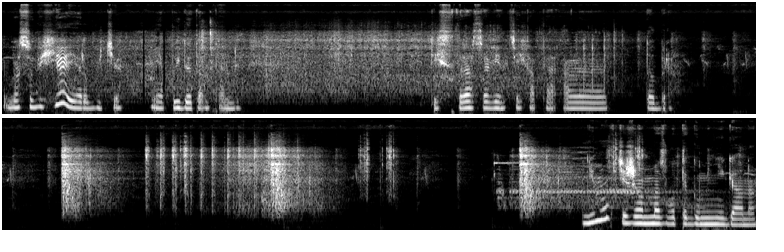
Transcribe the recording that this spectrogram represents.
Chyba sobie jaja robicie. Nie, pójdę tamtędy. Tej stracę więcej HP, ale dobra. Nie mówcie, że on ma złotego minigana.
